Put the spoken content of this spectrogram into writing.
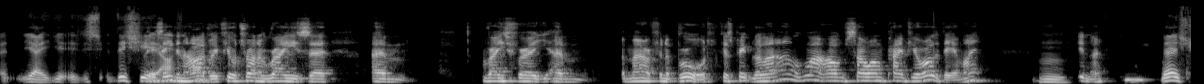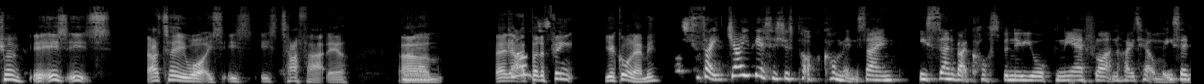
and yeah, it's, this year It's even harder if you're trying to raise a um, raise for a um, a marathon abroad because people are like, oh, well, I'm so I'm for your holiday, am I? Mm. You know, Yeah, it's true. It is. It's. I tell you what, it's it's, it's tough out there. Yeah. Um, and Can I uh, but the just- thing, yeah, go on, Emin. I was going to say, JBS has just put up a comment saying he's saying about cost for New York and the air flight and the hotel, but he said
